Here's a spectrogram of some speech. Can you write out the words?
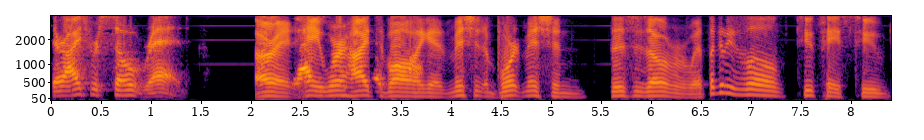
Their eyes were so red. All right, hey, we're high to ball again. Mission abort mission. This is over with. Look at these little toothpaste tube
